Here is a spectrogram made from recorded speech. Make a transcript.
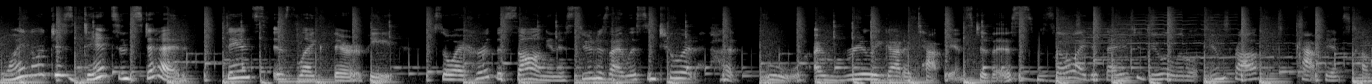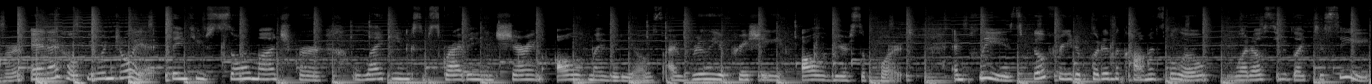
why not just dance instead? Dance is like therapy. So I heard the song, and as soon as I listened to it, I thought, ooh, I really gotta tap dance to this. So I decided to do a little improv tap dance cover, and I hope you enjoy it. Thank you so much for liking, subscribing, and sharing all of my videos. I really appreciate all of your support. And please feel free to put in the comments below what else you'd like to see.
